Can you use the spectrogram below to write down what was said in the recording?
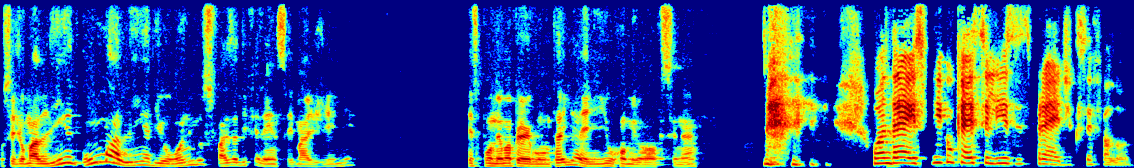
Ou seja, uma linha, uma linha de ônibus faz a diferença. Imagine responder uma pergunta, e aí o home office, né? o André, explica o que é esse lease spread que você falou.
